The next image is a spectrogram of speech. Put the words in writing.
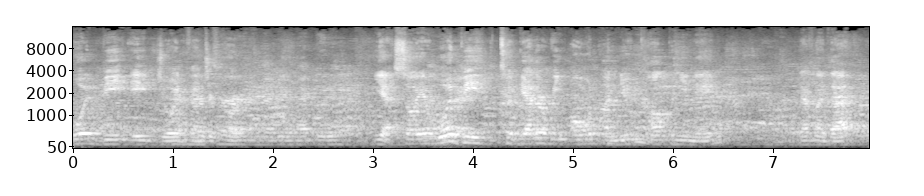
would be a joint venture. Partner. Equity. Yeah, so it would be together we own a new company name, definitely that.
